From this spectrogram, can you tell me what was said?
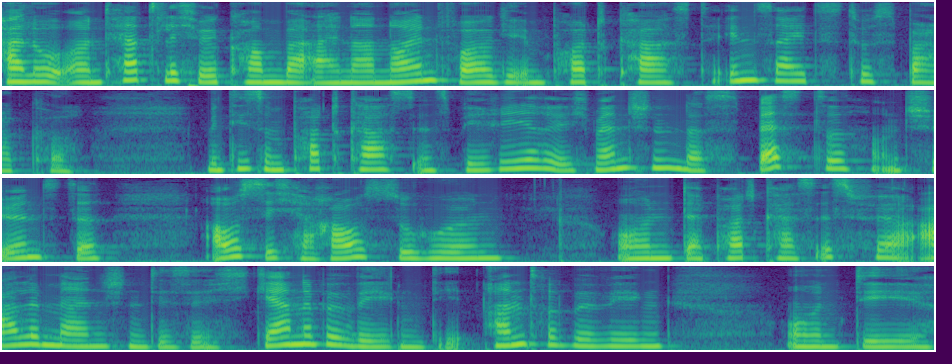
Hallo und herzlich willkommen bei einer neuen Folge im Podcast Insights to Sparkle. Mit diesem Podcast inspiriere ich Menschen, das Beste und Schönste aus sich herauszuholen. Und der Podcast ist für alle Menschen, die sich gerne bewegen, die andere bewegen und die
